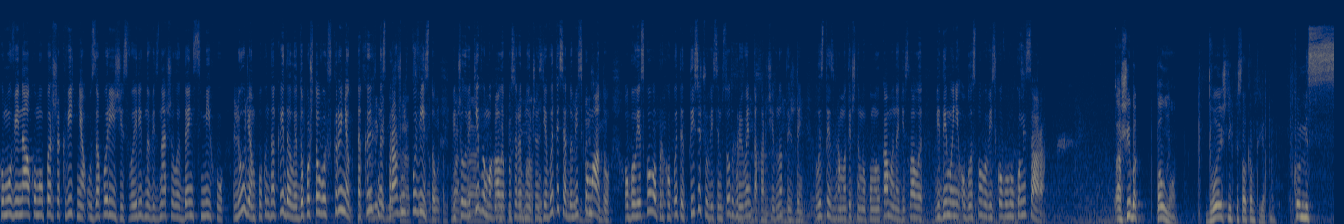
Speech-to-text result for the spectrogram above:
Кому війна, кому 1 квітня у Запоріжжі своєрідно відзначили День сміху. Людям накидали до поштових скриньок таких несправжніх повісток. Від чоловіків вимагали посеред ночі з'явитися до військомату, обов'язково прихопити 1800 гривень та харчів на тиждень. Листи з граматичними помилками надіслали від імені обласного військового комісара. Ошибок полно. Двоечник писал конкретно. Комис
